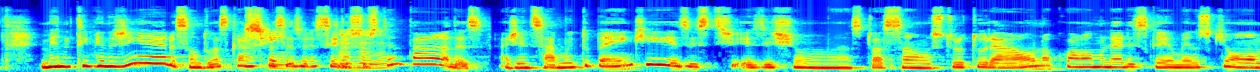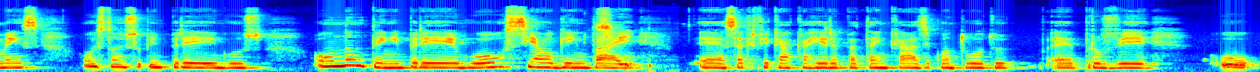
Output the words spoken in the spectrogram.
Menos, tem menos dinheiro, são duas casas para serem serem sustentadas. A gente sabe muito bem que existe, existe uma situação estrutural na qual mulheres ganham menos que homens, ou estão em subempregos, ou não têm emprego, ou se alguém vai é, sacrificar a carreira para estar em casa enquanto o outro é, provê. O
